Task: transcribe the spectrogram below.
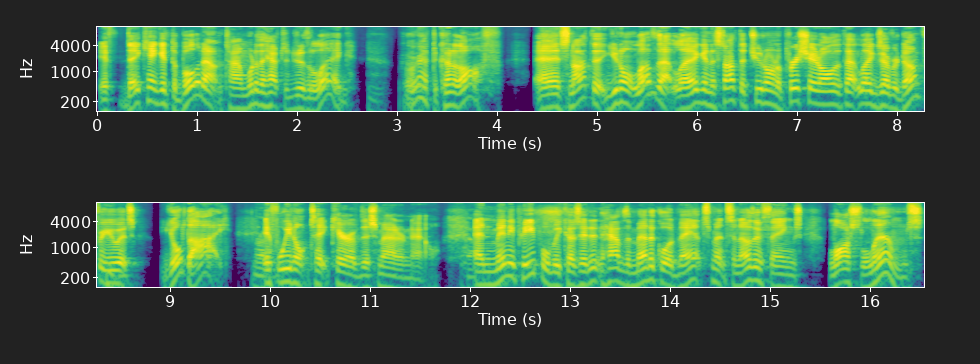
if they can't get the bullet out in time what do they have to do to the leg we're going to have to cut it off and it's not that you don't love that leg and it's not that you don't appreciate all that that leg's ever done for you it's you'll die Right. if we don't take care of this matter now. Yeah. And many people, because they didn't have the medical advancements and other things, lost limbs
